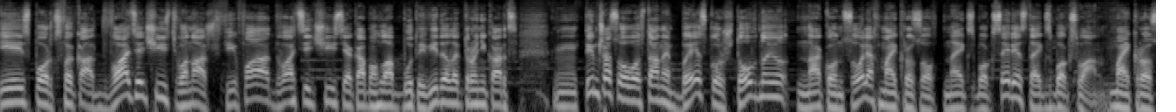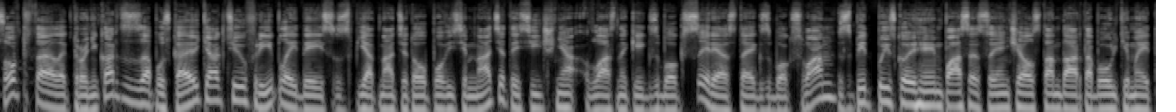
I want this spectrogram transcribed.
EA Sports FK 26, вона ж FIFA 26, яка могла б бути від Electronic Arts, тимчасово стане безкоштовною на консолях Microsoft на Xbox Series та Xbox One. Microsoft та Electronic Arts запускають акцію Free Play Days з 15 по 18 січня. Власники Xbox Series та Xbox One з підпискою Game Pass Essential, Standard або Ultimate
